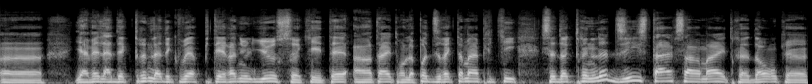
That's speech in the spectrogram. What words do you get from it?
euh, il y avait la doctrine de la découverte, puis Terranulius qui était en tête. On l'a pas directement appliqué. Ces doctrines-là disent terre sans mètres. Donc, euh,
